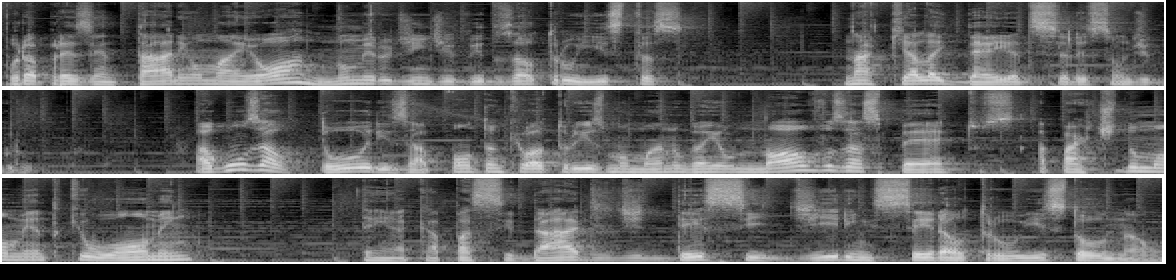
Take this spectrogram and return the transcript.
por apresentarem um maior número de indivíduos altruístas naquela ideia de seleção de grupo. Alguns autores apontam que o altruísmo humano ganhou novos aspectos a partir do momento que o homem tem a capacidade de decidir em ser altruísta ou não,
